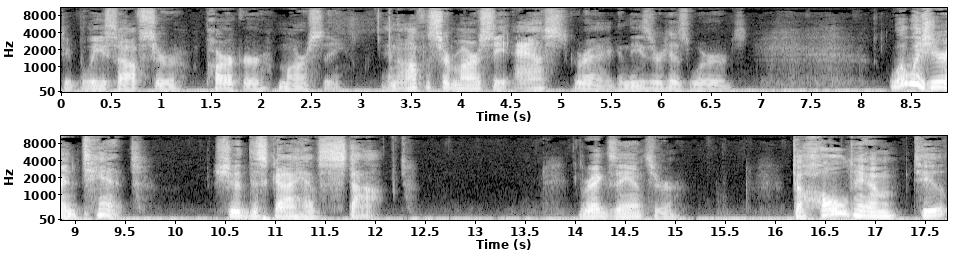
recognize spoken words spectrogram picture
to police officer Parker Marcy. And Officer Marcy asked Greg, and these are his words, What was your intent should this guy have stopped? Greg's answer to hold him till,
